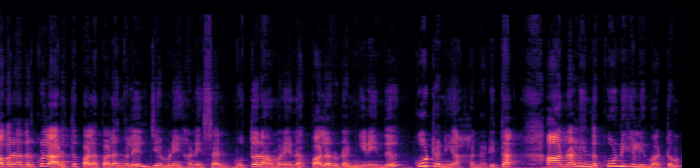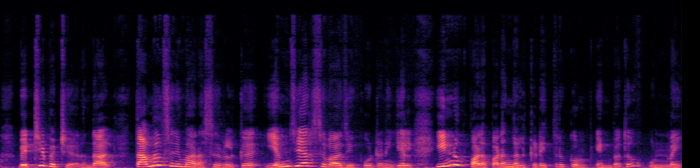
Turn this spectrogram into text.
அவர் அதற்குள் அடுத்த பல படங்களில் ஜெமினி கணேசன் முத்துராமன் என பலருடன் இணைந்து கூட்டணியாக நடித்தார். ஆனால் இந்த கூண்டிகளி மட்டும் வெற்றி பெற்று இருந்தால் தமிழ் சினிமா ரசிகர்களுக்கு எம்ஜிஆர் சிவாஜி கூட்டணியில் இன்னும் பல படங்கள் கிடைத்திருக்கும் என்பது உண்மை.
